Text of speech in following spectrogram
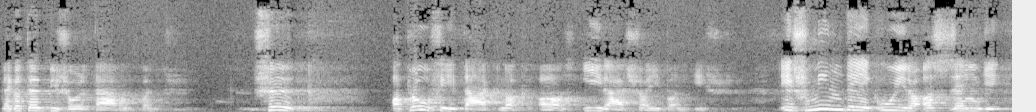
Meg a többi Zsoltárokban is. Sőt, a profétáknak az írásaiban is és mindig újra azt zengi,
